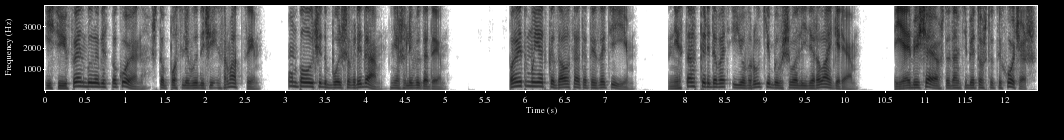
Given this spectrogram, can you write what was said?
и Сюй Фэн был обеспокоен, что после выдачи информации он получит больше вреда, нежели выгоды. Поэтому я отказался от этой затеи, не став передавать ее в руки бывшего лидера лагеря. Я обещаю, что дам тебе то, что ты хочешь,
